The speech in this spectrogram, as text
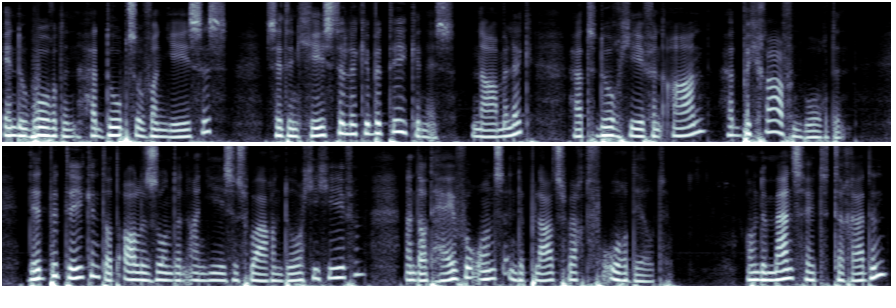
In de woorden het doopsel van Jezus zit een geestelijke betekenis, namelijk het doorgeven aan het begraven worden. Dit betekent dat alle zonden aan Jezus waren doorgegeven en dat Hij voor ons in de plaats werd veroordeeld. Om de mensheid te redden,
